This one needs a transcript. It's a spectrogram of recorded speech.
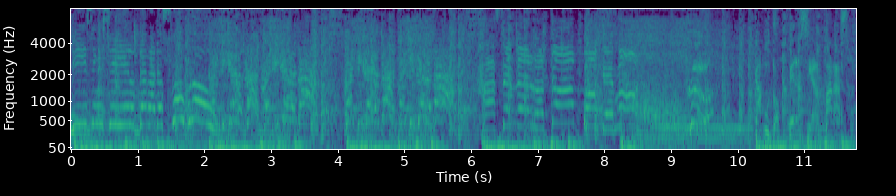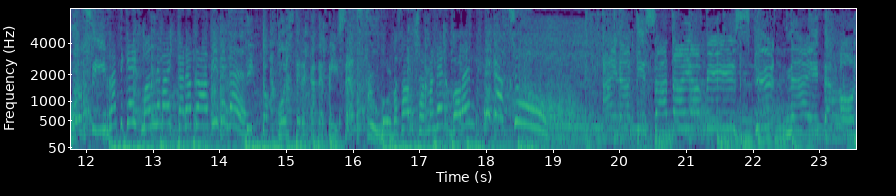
Weezing, Seal, Gyarados, Slowbro. Kaikki kerätään, kaikki kerätään. Kaikki kerätään, kaikki kerätään. Haaste verrataan Pokemon. Kabuto Persian paras Horsey. Raticate, Magnemite, Caterpie Sandspru. Bulbasaur, Charmander, Golem, Pikachu. Ainakin sata ja viisikymmentä näitä on,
